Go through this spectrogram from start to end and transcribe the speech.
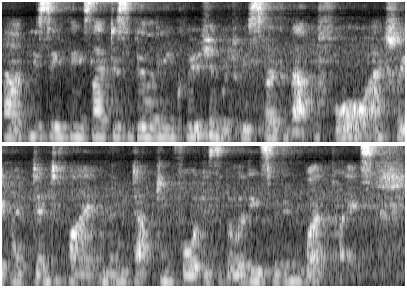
Uh, you see things like disability inclusion, which we spoke about before, actually identifying and then adapting for disabilities within the workplace.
